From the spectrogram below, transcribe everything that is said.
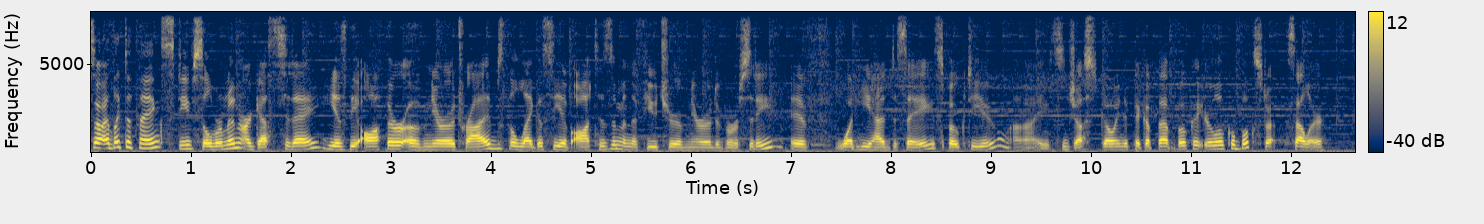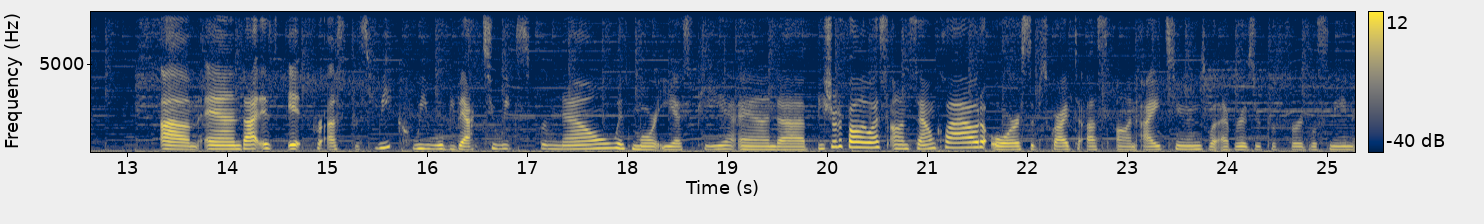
So I'd like to thank Steve Silberman, our guest today. He is the author of Neurotribes, The Legacy of Autism and the Future of Neurodiversity. If what he had to say spoke to you, I suggest going to pick up that book at your local bookseller. Um, and that is it for us this week. We will be back two weeks from now with more ESP. And uh, be sure to follow us on SoundCloud or subscribe to us on iTunes, whatever is your preferred listening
